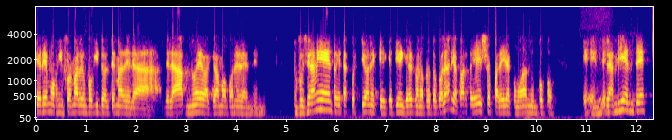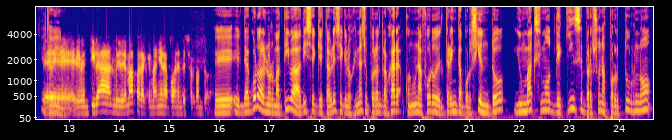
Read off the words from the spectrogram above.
queremos informarle un poquito del tema de la, de la app nueva que vamos a poner en, en en funcionamiento y estas cuestiones que, tienen que ver con lo protocolar y aparte de ellos para ir acomodando un poco eh, el, ambiente, eh, ventilando y demás para que mañana puedan empezar con todo. Eh, de acuerdo a la normativa, dice que establece que los gimnasios podrán trabajar con un aforo del 30% y un máximo de 15 personas por turno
